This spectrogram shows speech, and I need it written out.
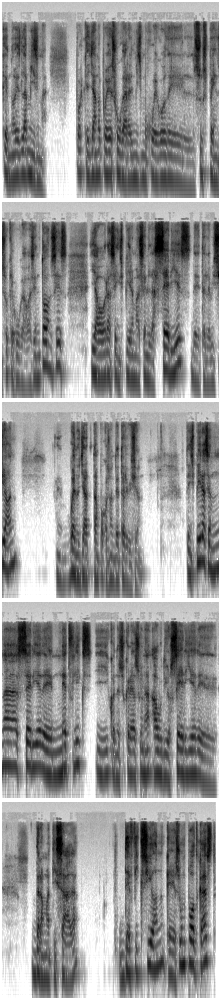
que no es la misma porque ya no puedes jugar el mismo juego del suspenso que jugabas entonces y ahora se inspira más en las series de televisión. Bueno, ya tampoco son de televisión. Te inspiras en una serie de Netflix y con eso creas una audioserie de dramatizada de ficción que es un podcast,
